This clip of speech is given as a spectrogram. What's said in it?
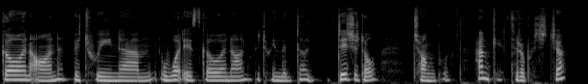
going on between um, what is going on between the d- digital 정부. 함께 들어보시죠.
